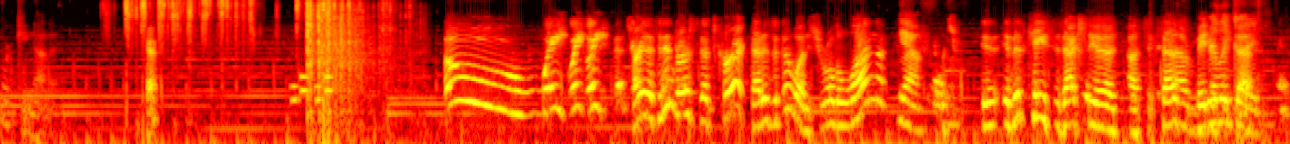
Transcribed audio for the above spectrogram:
working on it Oh, wait, wait, wait. Sorry, that's an inverse. That's correct. That is a good one. She rolled a 1, yeah which in, in this case is actually a, a success. uh, really success. good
